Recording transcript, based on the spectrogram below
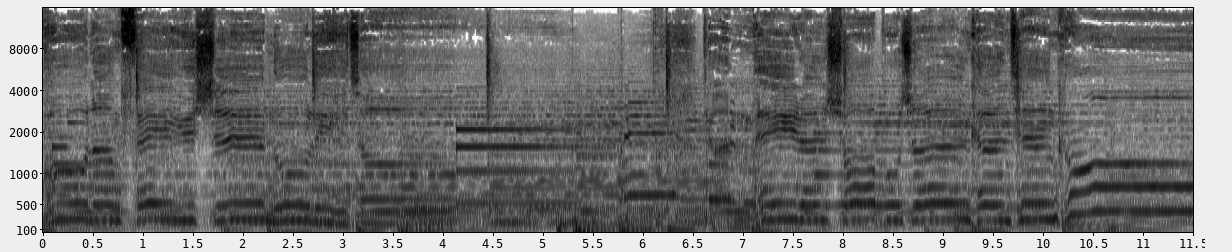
不能飞于是努力走，说不准看天空。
